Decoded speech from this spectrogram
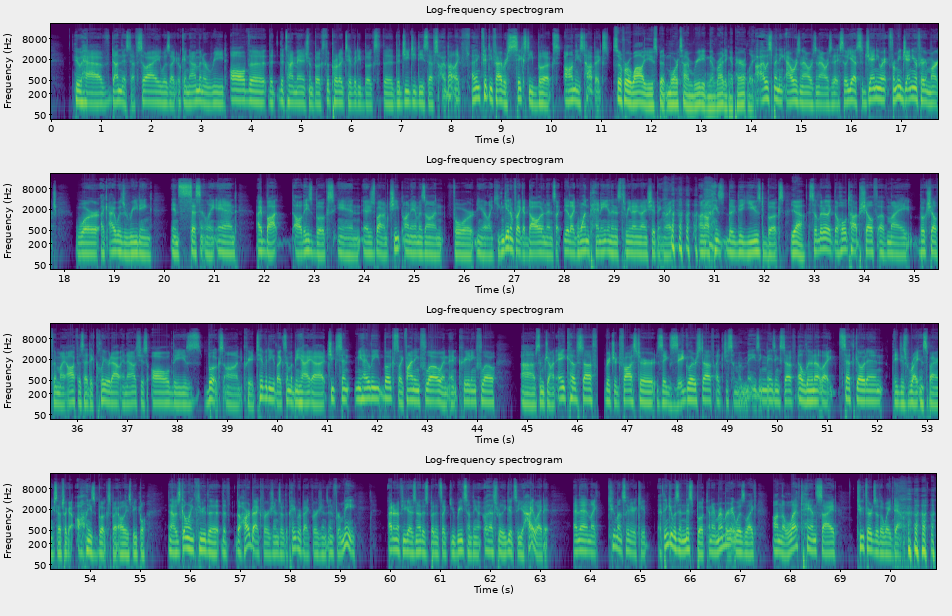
who have done this stuff. So I was like, okay, now I'm going to read all the, the the time management books, the productivity books, the the GTD stuff. So I bought like I think 55 or 60 books on these topics. So for a while, you spent more time reading than writing, apparently. I was spending hours and hours and hours a day. So yeah, so January for me, January, February, March were like I was reading incessantly, and I bought all these books and I just bought them cheap on Amazon for you know like you can get them for like a dollar and then it's like yeah, like one penny and then it's three ninety nine shipping right on all these the, the used books. Yeah. So literally, like the whole top shelf of my bookshelf in my office had to clear it out, and now it's just all these books on creativity, like some of Mihai uh, Csikszentmihalyi books, like Finding Flow and, and Creating Flow. Uh, some Jon Acuff stuff, Richard Foster, Zig Ziglar stuff, like just some amazing, amazing stuff. Elle Luna, like Seth Godin, they just write inspiring stuff. So I got all these books by all these people, and I was going through the the, the hardback versions or the paperback versions, and for me, I don't know if you guys know this, but it's like you read something like, oh, that's really good. So you highlight it. And then like two months later, okay, I think it was in this book. And I remember it was like on the left hand side, two thirds of the way down.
